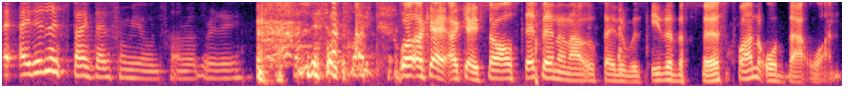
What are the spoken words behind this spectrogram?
I, I didn't expect that from you, Conrad. Really, I'm disappointed. Well, okay, okay. So I'll step in and I will say there was either the first one or that one.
